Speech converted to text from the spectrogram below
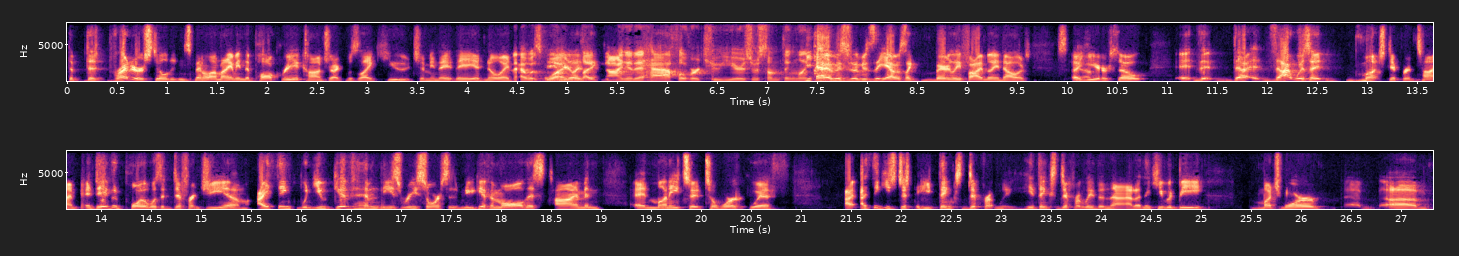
the, the Predators still didn't spend a lot of money. I mean, the Paul Kariya contract was like huge. I mean, they, they had no idea. That was what, like nine and a half over two years or something like yeah, that? it was, it was, yeah, it was like barely $5 million a yeah. year. So it, that, that was a much different time. And David Poile was a different GM. I think when you give him these resources, when you give him all this time and, and money to, to work with, I, I, think he's just he thinks differently. He thinks differently than that. I think he would be much more um,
